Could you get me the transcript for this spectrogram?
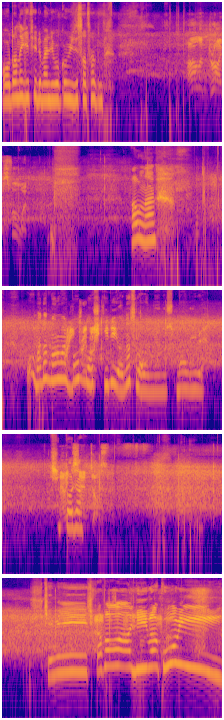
Oradan da geçelim ben Livakovic'i satardım. Al lan. Oğlum adam normal bomboş gidiyor. Nasıl alamıyorsunuz mal gibi. Çıktı hocam. Çevir. Kafa. Livakovic.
